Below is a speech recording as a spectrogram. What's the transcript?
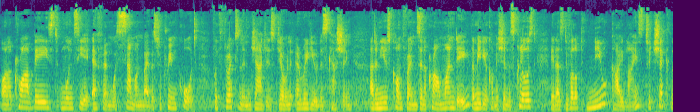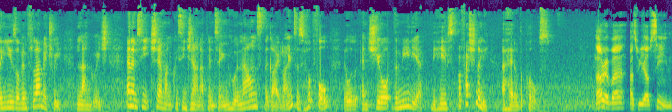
on Accra-based Montie FM were summoned by the Supreme Court for threatening judges during a radio discussion. At a news conference in Accra on Monday, the Media Commission disclosed it has developed new guidelines to check the use of inflammatory language. NMC Chairman Kwesi Gyan Apenteng, who announced the guidelines, is hopeful they will ensure the media behaves professionally ahead of the polls. However, as we have seen,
